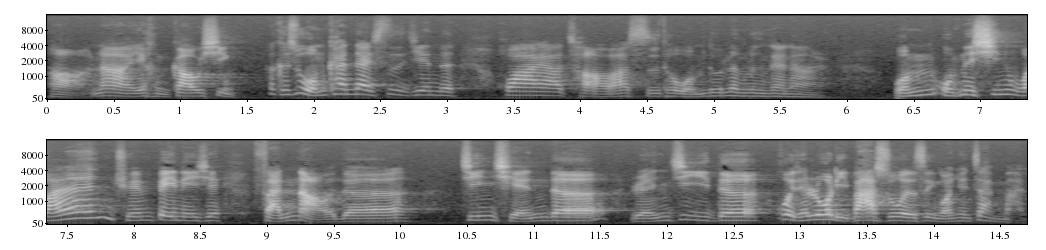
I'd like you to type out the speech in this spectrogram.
啊，那也很高兴。那可是我们看待世间的花呀、草啊、石头，我们都愣愣在那儿。我们我们的心完全被那些烦恼的、金钱的、人际的，或者啰里吧嗦的事情完全占满了。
